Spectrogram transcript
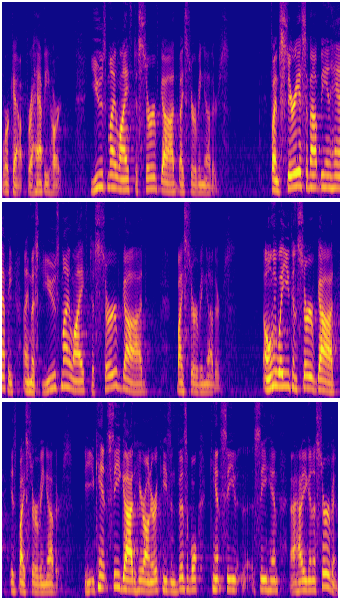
workout for a happy heart use my life to serve God by serving others. If I'm serious about being happy, I must use my life to serve God by serving others. The only way you can serve God is by serving others. You can't see God here on earth. He's invisible. Can't see, see Him. Uh, how are you going to serve Him?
